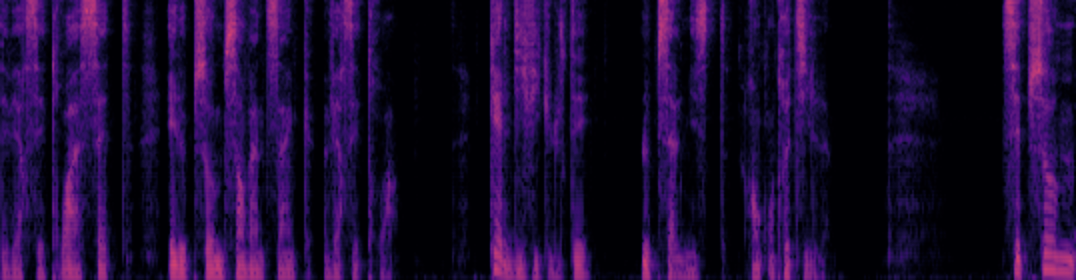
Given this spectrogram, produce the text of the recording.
des versets 3 à 7, et le psaume 125, verset 3. Quelle difficulté le psalmiste rencontre-t-il? Ces psaumes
